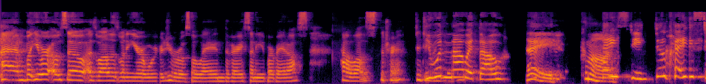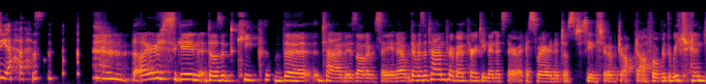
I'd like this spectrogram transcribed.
um, but you were also, as well as winning your award, you were also away in the very sunny Barbados. How was the trip? Did you? You wouldn't know it though. Hey, Come on. Tasty, still tasty as. the Irish skin doesn't keep the tan, is all I'm saying. Now, there was a tan for about 30 minutes there, I swear, and it just seems to have dropped off over the weekend.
